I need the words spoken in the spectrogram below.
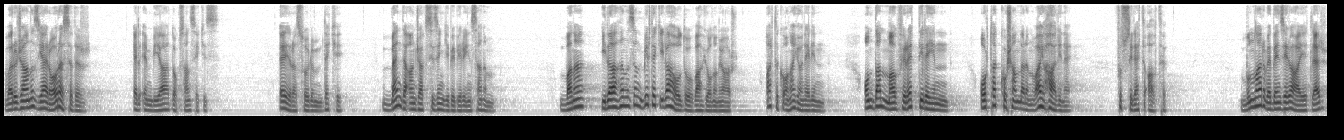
Varacağınız yer orasıdır. El-Enbiya 98 Ey Resulüm de ki, ben de ancak sizin gibi bir insanım. Bana ilahınızın bir tek ilah olduğu vahyolunuyor. Artık ona yönelin. Ondan mağfiret dileyin. Ortak koşanların vay haline. Fussilet 6 Bunlar ve benzeri ayetler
